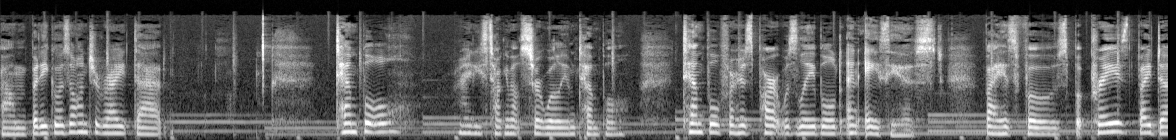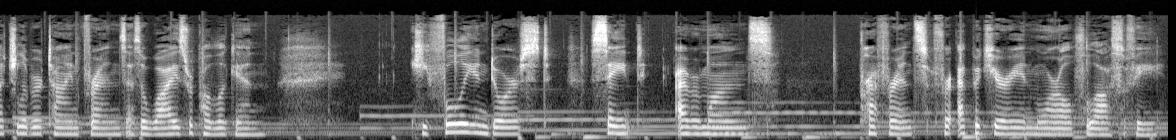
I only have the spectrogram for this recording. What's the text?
Um, but he goes on to write that Temple, right? He's talking about Sir William Temple. Temple, for his part, was labeled an atheist by his foes, but praised by Dutch libertine friends as a wise Republican he fully endorsed Saint Evremond's preference for Epicurean moral philosophy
